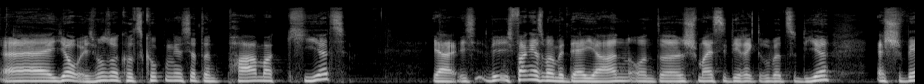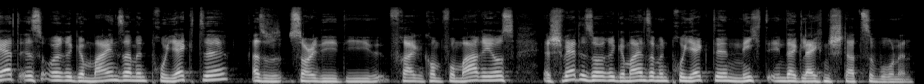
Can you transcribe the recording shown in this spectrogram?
Äh, yo, ich muss mal kurz gucken. Ich hatte ein paar markiert. Ja, ich, ich fange erstmal mit der hier an und äh, schmeiß sie direkt rüber zu dir. Erschwert es eure gemeinsamen Projekte, also sorry, die, die Frage kommt von Marius, erschwert es eure gemeinsamen Projekte, nicht in der gleichen Stadt zu wohnen?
